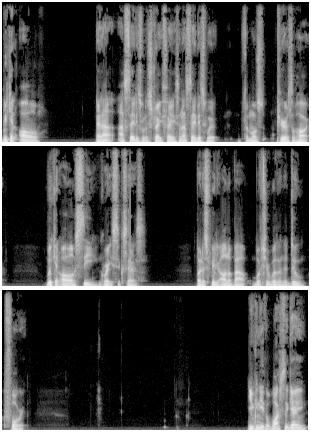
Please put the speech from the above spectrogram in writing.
We can all, and I, I say this with a straight face and I say this with the most purest of heart. We can all see great success, but it's really all about what you're willing to do for it. You can either watch the game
